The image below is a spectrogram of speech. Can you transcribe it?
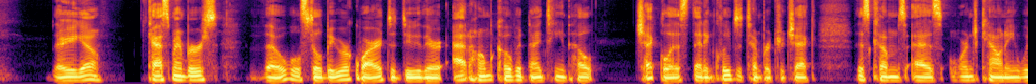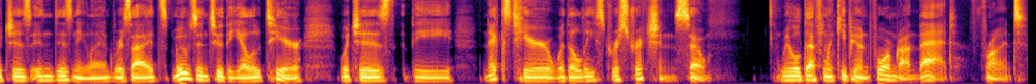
there you go. Cast members, though, will still be required to do their at home COVID 19 health checklist that includes a temperature check. This comes as Orange County, which is in Disneyland, resides, moves into the yellow tier, which is the next tier with the least restrictions. So we will definitely keep you informed on that front.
